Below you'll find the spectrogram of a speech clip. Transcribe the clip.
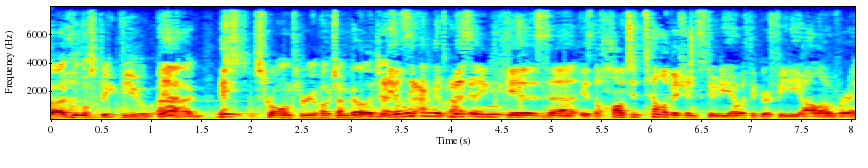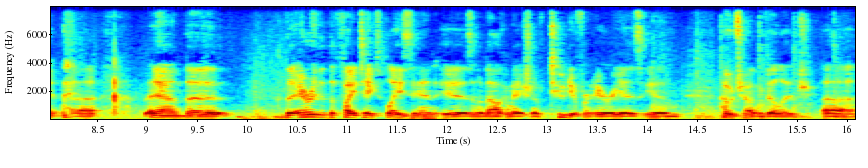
uh, Google Street View, uh, Yeah. just scrolling through Ho Chung Village. The only exactly thing that's missing is uh, is the haunted television studio with the graffiti all over it, uh, and the the area that the fight takes place in is an amalgamation of two different areas in Ho Chung Village. Uh,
